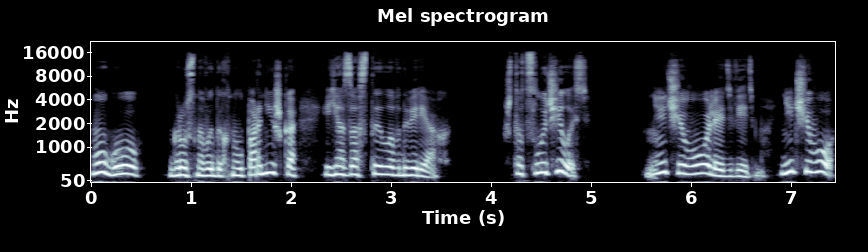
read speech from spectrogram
«Угу», — грустно выдохнул парнишка, и я застыла в дверях. «Что-то случилось?» «Ничего, ледь ведьма, ничего.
